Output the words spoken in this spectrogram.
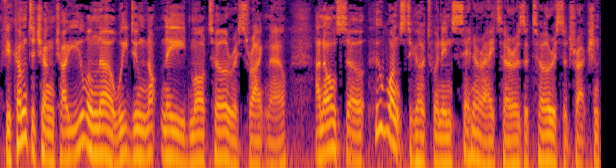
If you come to Cheung Chau, you will know we do not need more tourists right now. And also, who wants to go to an incinerator as a tourist attraction?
